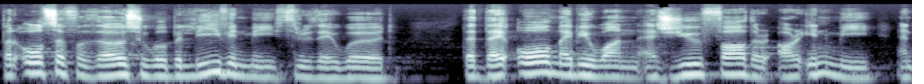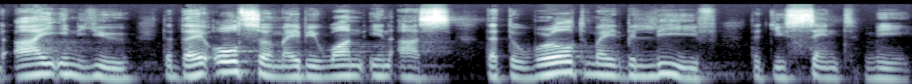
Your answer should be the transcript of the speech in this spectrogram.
but also for those who will believe in me through their word, that they all may be one, as you, Father, are in me and I in you, that they also may be one in us, that the world may believe that you sent me.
